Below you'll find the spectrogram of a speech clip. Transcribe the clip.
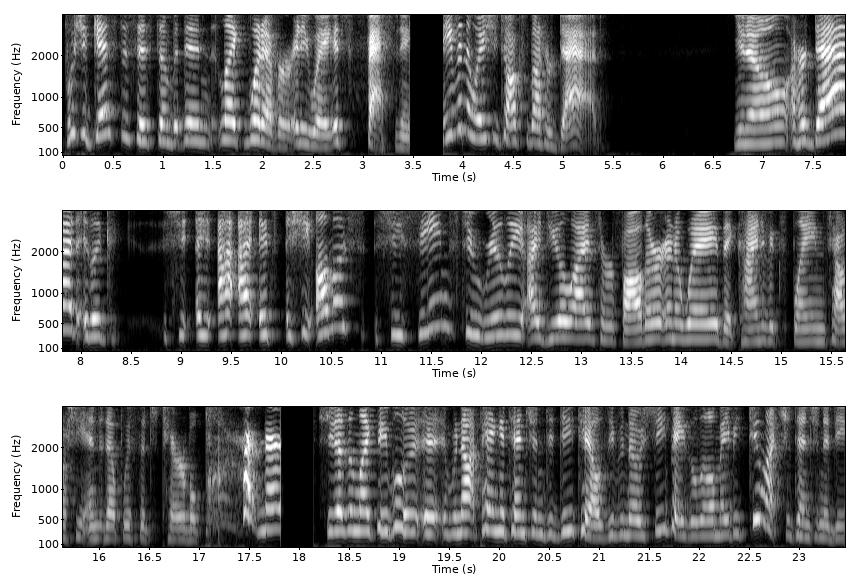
push against the system but then like whatever. Anyway it's fascinating. Even the way she talks about her dad. You know her dad like she I, I it's she almost she seems to really idealize her father in a way that kind of explains how she ended up with such terrible partner she doesn't like people who are uh, not paying attention to details even though she pays a little maybe too much attention to details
